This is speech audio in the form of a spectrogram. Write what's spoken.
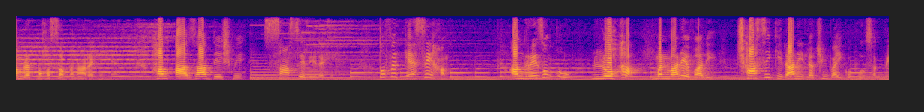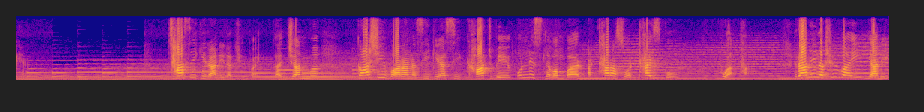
अमृत महोत्सव मना रहे हैं। हम आज़ाद देश में साँसें ले रहे हैं। तो फिर कैसे हम? अंग्रेज़ों को लोहा मनवाने वाली झांसी की रानी लक्ष्मीबाई को भूल सकते हैं। झांसी की रानी लक्ष्मीबाई का जन्म काशी वाराणसी के अस्सी घाट में 19 नवंबर 1828 को हुआ था। रानी लक्ष्मीबाई यानी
